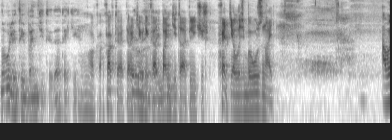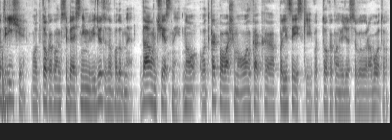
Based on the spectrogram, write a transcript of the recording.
Ну, вылитые бандиты, да, такие. Ну, а как, как ты оперативника от бандита отличишь? Хотелось бы узнать. А вот Ричи, вот то, как он себя с ними ведет и тому подобное. Да, он честный, но вот как по-вашему, он как э, полицейский, вот то, как он ведет свою работу,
